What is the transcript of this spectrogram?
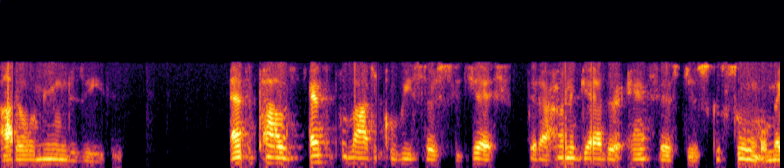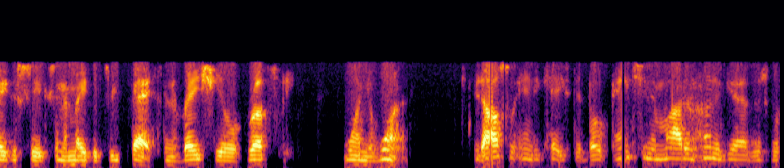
autoimmune diseases. Anthropological research suggests that our hunter gatherer ancestors consumed omega 6 and omega 3 fats in a ratio of roughly 1 to 1. It also indicates that both ancient and modern hunter gatherers were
